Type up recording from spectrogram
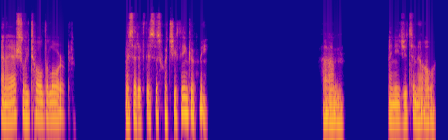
And I actually told the Lord, I said, if this is what you think of me, um, I need you to know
